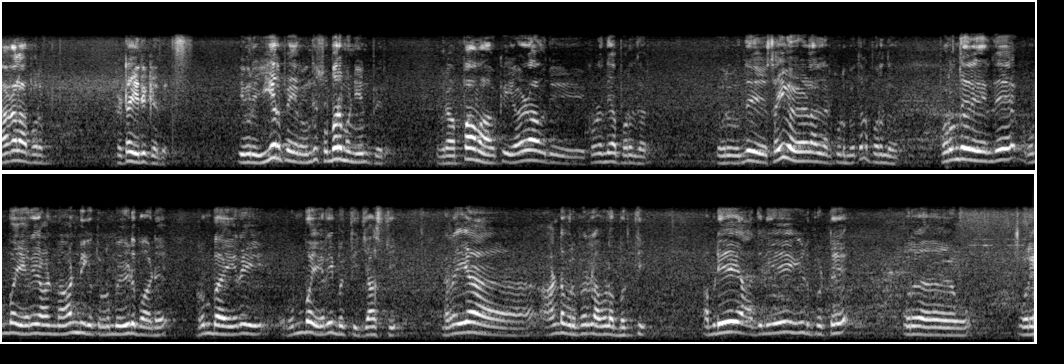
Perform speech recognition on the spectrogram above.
நாகலாபுரம் கிட்ட இருக்குது. இவர் இயற்பெயர் வந்து சுப்பிரமணியன் பேர். இவர் அப்பா அம்மாவுக்கு ஏழாவது குழந்தையா பிறந்தார். இவர் வந்து சைவ வேளாளர் குடும்பத்தில் பிறந்தவர். பிறந்ததுலேருந்தே ரொம்ப இறை ஆன்ம ஆன்மீகத்தில் ரொம்ப ஈடுபாடு ரொம்ப இறை ரொம்ப இறை பக்தி ஜாஸ்தி. நிறையா ஆண்டவர் பேரில் அவ்வளோ பக்தி. அப்படியே அதுலேயே ஈடுபட்டு ஒரு ஒரு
